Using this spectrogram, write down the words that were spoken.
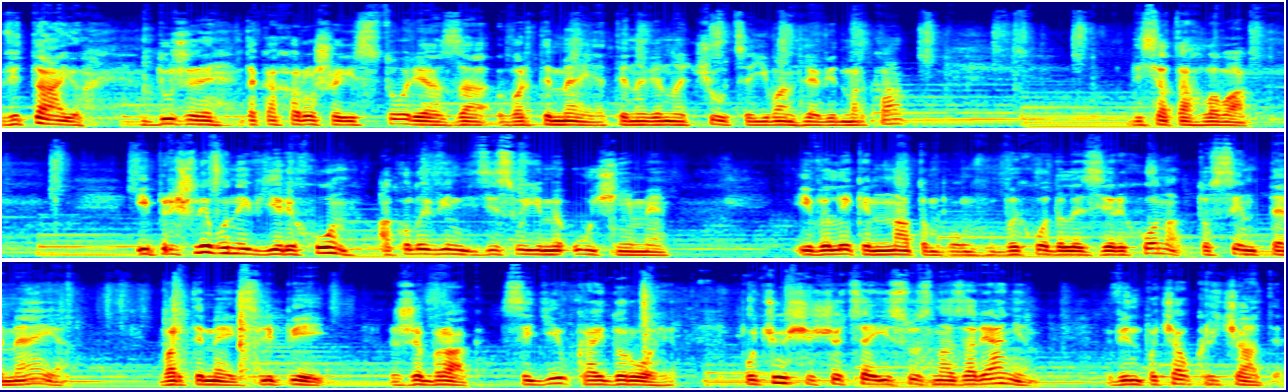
Вітаю! Дуже така хороша історія за Вартимея. Ти, мабуть, чув це Євангелія від Марка, 10 глава. І прийшли вони в Єрихон, а коли він зі своїми учнями і великим натовпом виходили з Єрихона, то син Темея, Вартимей, сліпий, жебрак, сидів край дороги. Почувши, що це Ісус Назарянин, він почав кричати,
